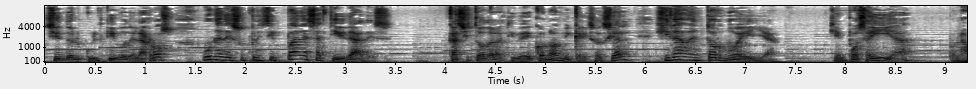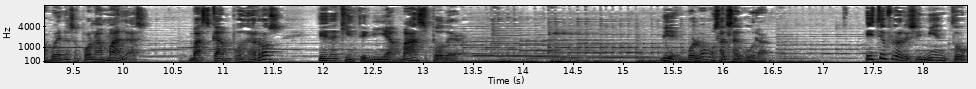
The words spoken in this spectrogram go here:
siendo el cultivo del arroz una de sus principales actividades. Casi toda la actividad económica y social giraba en torno a ella. Quien poseía, por las buenas o por las malas, más campos de arroz era quien tenía más poder. Bien, volvamos al Sakura. Este florecimiento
